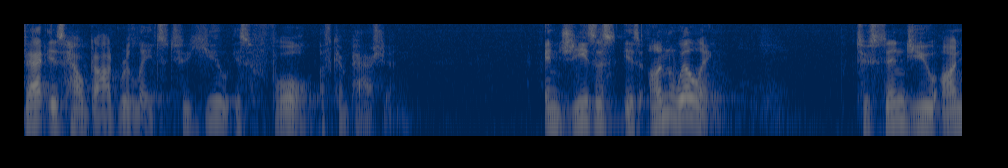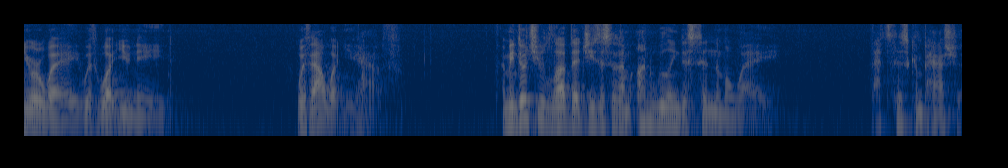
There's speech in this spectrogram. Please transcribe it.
That is how God relates to you is full of compassion. And Jesus is unwilling to send you on your way with what you need without what you have. I mean, don't you love that Jesus says, I'm unwilling to send them away? That's his compassion.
